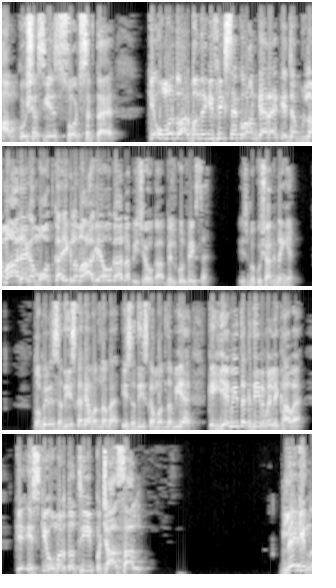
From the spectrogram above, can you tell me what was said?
اب کوئی شخص یہ سوچ سکتا ہے کہ عمر تو ہر بندے کی فکس ہے، قرآن کہہ رہا ہے کہ جب لمحہ آ جائے گا موت کا، ایک لمحہ آگے ہوگا، نہ پیچھے ہوگا، بالکل فکس ہے، اس میں کچھ شک نہیں ہے۔ تو پھر اس حدیث کا کیا مطلب ہے؟ اس حدیث کا مطلب یہ ہے کہ یہ بھی تقدیر میں لکھا ہوا ہے کہ اس کی عمر تو تھی پچاس سال لیکن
